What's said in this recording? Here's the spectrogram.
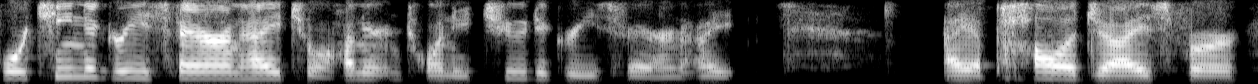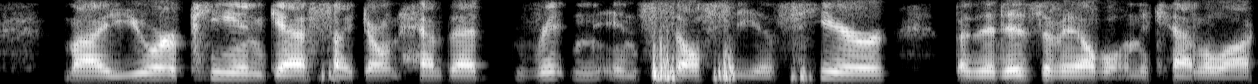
14 degrees Fahrenheit to 122 degrees Fahrenheit. I apologize for my European guests. I don't have that written in Celsius here, but it is available in the catalog.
